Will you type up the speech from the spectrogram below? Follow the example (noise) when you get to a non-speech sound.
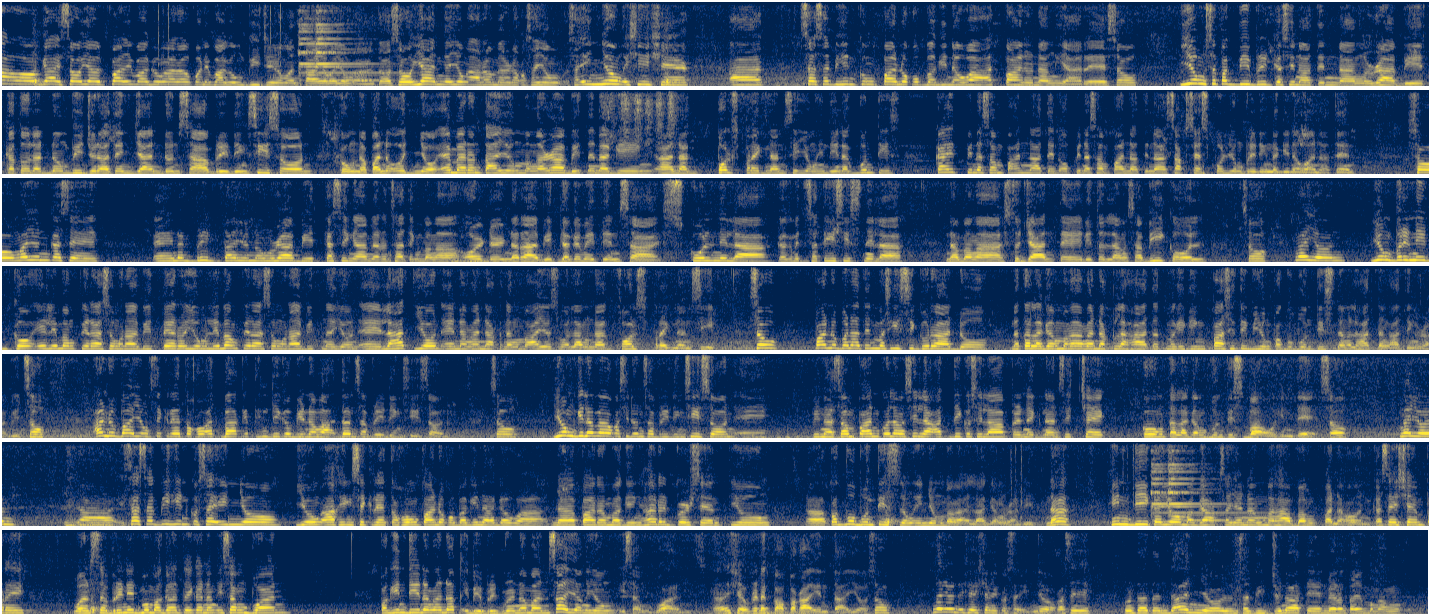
Hello guys! So yan, panibagong araw, panibagong video naman tayo ngayong araw. to. So yan, ngayong araw meron ako sa, yung, sa inyong isi-share at sasabihin kung paano ko ba ginawa at paano nangyari. So, yung sa pagbibreed kasi natin ng rabbit, katulad ng video natin dyan dun sa breeding season, kung napanood nyo, eh meron tayong mga rabbit na naging, ah, nag-false pregnancy yung hindi nagbuntis, kahit pinasampahan natin o pinasampahan natin na successful yung breeding na ginawa natin. So, ngayon kasi, eh, nag-breed tayo ng rabbit kasi nga meron sa ating mga order na rabbit gagamitin sa school nila, gagamitin sa thesis nila na mga estudyante dito lang sa Bicol. So, ngayon, yung brinid ko eh limang pirasong rabbit pero yung limang pirasong rabbit na yon eh lahat yon eh nanganak ng maayos walang nag-false pregnancy. So, paano ba natin masisigurado na talagang manganganak lahat at magiging positive yung pagbubuntis ng lahat ng ating rabbit? So, ano ba yung sekreto ko at bakit hindi ko ginawa doon sa breeding season? So, yung ginawa ko kasi doon sa breeding season, eh, pinasampahan ko lang sila at di ko sila pregnancy check kung talagang buntis ba o hindi. So, ngayon, uh, isasabihin ko sa inyo yung aking sekreto kung paano ko ba ginagawa na para maging 100% yung ah, pagbubuntis ng inyong mga alagang rabbit. Na hindi kayo mag-aaksaya ng mahabang panahon. Kasi syempre, once na brinid mo magantay ka ng isang buwan, pag hindi ng anak, ibibreed mo naman, sayang yung isang buwan. Kasi syempre nagpapakain tayo. So, ngayon i-share ko sa inyo. Kasi kung tatandaan nyo, dun sa video natin, meron tayong mga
